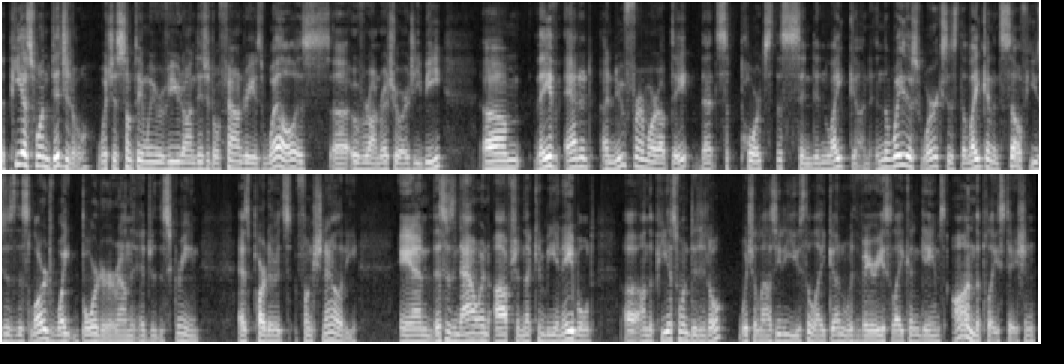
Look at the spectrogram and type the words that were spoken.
the PS1 Digital, which is something we reviewed on Digital Foundry as well as uh, over on Retro RGB, um, they've added a new firmware update that supports the Sinden light gun. And the way this works is the light gun itself uses this large white border around the edge of the screen as part of its functionality. And this is now an option that can be enabled uh, on the PS1 Digital, which allows you to use the light gun with various light gun games on the PlayStation,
